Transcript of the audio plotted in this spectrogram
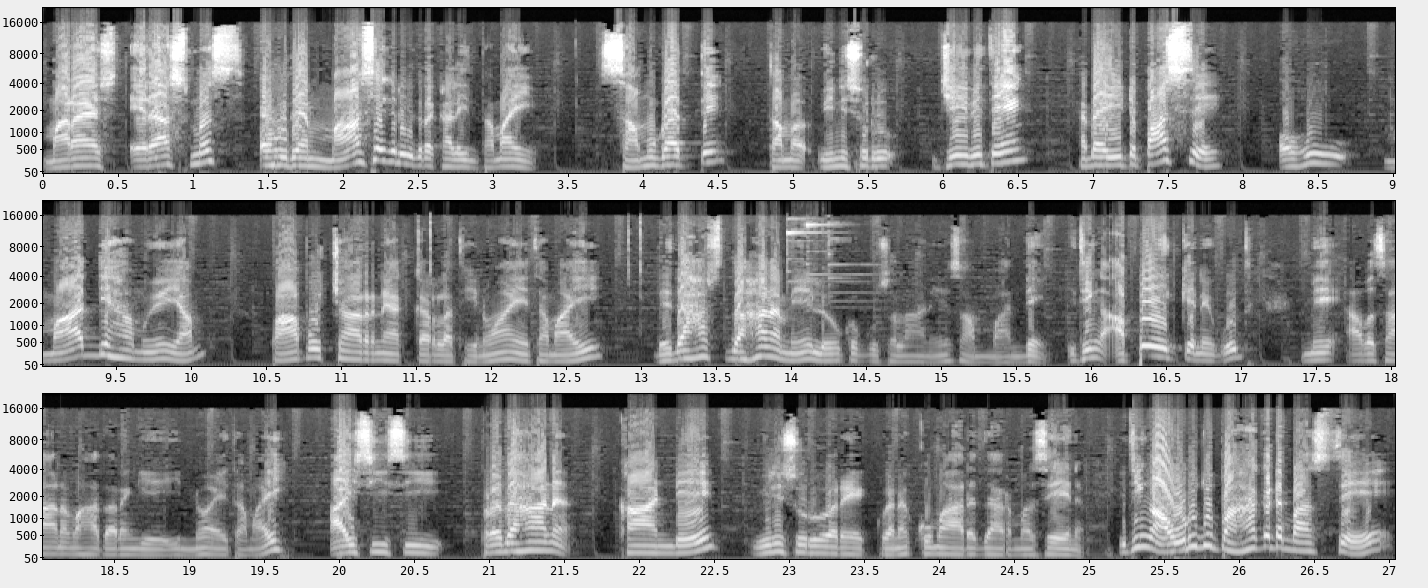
මරෑස් එරස්මස් ඔහු දැම් මාසයකට විතර කලින් තමයි සමුගත්තේ තම විනිසුරු ජීවිතයෙන් හැබැයි ඊට පස්සේ ඔහු මාධ්‍ය හමුවේ යම් පාපොච්චාරණයක් කරලා තියෙනවා ඒ තමයි දෙදහස් දහන මේ ලෝක කුසලානය සම්බන්ධයෙන්. ඉතිං අපේ එක්කෙනෙකුත් මේ අවසාන මහතරගේ ඉන්නවා. ඒ තමයි ICC ප්‍රධාන කාණ්ඩේ විනිසුරුවරයෙක් වන කුමාර ධර්මසේන. ඉතිං අවුරුදු පහකට පස්සේ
